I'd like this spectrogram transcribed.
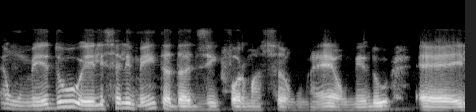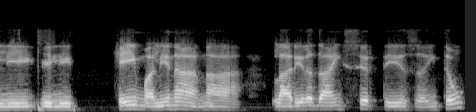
É, um medo, ele se alimenta da desinformação, né? O medo, é, ele, ele queima ali na, na lareira da incerteza. Então,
